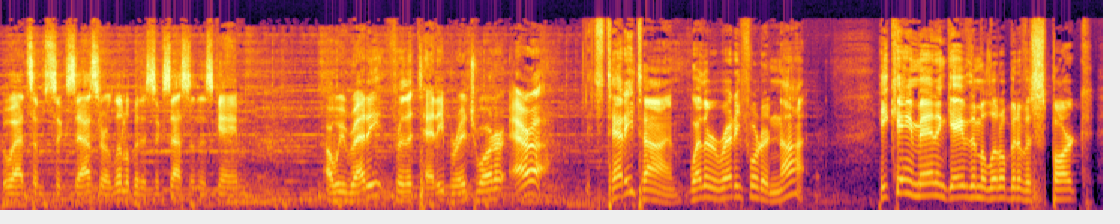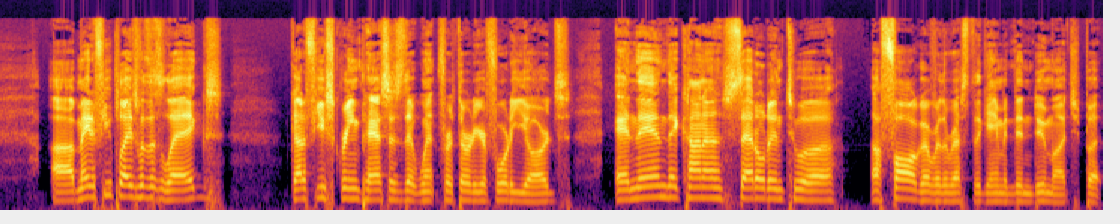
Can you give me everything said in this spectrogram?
who had some success or a little bit of success in this game. Are we ready for the Teddy Bridgewater era? It's Teddy time, whether we're ready for it or not. He came in and gave them a little bit of a spark, uh, made a few plays with his legs, got a few screen passes that went for 30 or 40 yards, and then they kind of settled into a, a fog over the rest of the game and didn't do much. But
